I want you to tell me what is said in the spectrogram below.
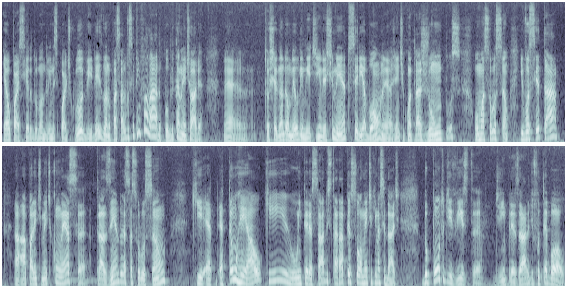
é o parceiro do Londrina Esporte Clube e desde o ano passado você tem falado publicamente, olha, é, estou chegando ao meu limite de investimento, seria bom né, a gente encontrar juntos uma solução. E você está aparentemente com essa, trazendo essa solução que é, é, tão real que o interessado estará pessoalmente aqui na cidade. Do ponto de vista de empresário de futebol,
